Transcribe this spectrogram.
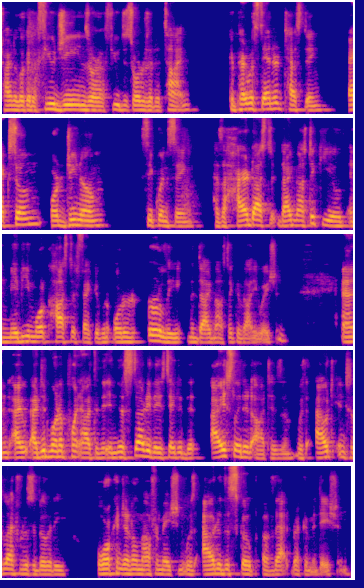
trying to look at a few genes or a few disorders at a time. Compared with standard testing, exome or genome sequencing has a higher diagnostic yield and may be more cost effective when ordered early in the diagnostic evaluation. And I, I did want to point out that in this study, they stated that isolated autism without intellectual disability or congenital malformation was out of the scope of that recommendation.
